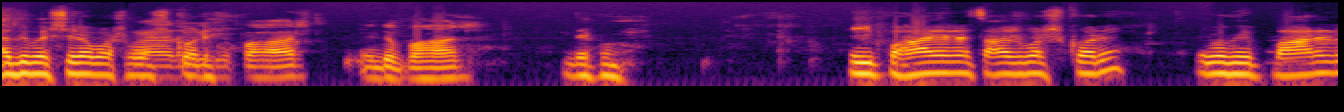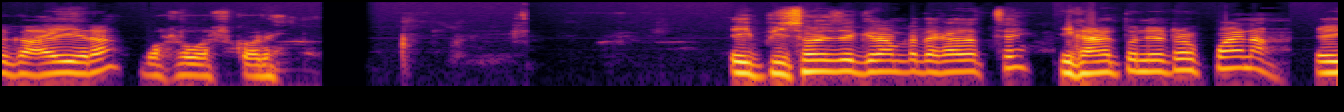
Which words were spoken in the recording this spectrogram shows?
আদিবাসীরা বসবাস করে। পাহাড় এটা পাহাড়। দেখুন এই পাহাড়ে এরা চাষবাস করে এবং এই পাহাড়ের গায়ে এরা বসবাস করে। এই পিছনে যে গ্রামটা দেখা যাচ্ছে এখানে তো নেটওয়ার্ক পায় না। এই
